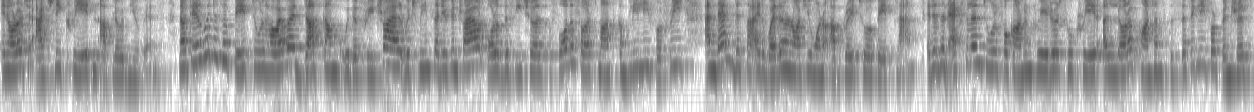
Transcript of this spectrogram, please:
in order to actually create and upload new pins. Now, Tailwind is a paid tool, however, it does come with a free trial, which means that you can try out all of the features for the first month completely for free and then decide whether or not you want to upgrade to a paid plan. It is an excellent tool for content creators who create a lot of content specifically for Pinterest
